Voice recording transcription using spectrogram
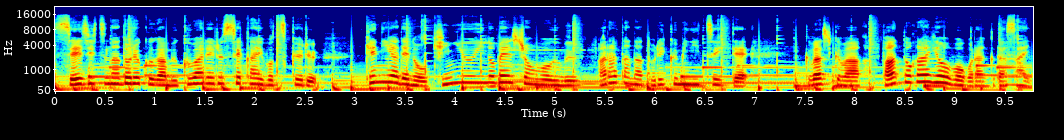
誠実な努力が報われる世界を作るケニアでの金融イノベーションを生む新たな取り組みについて詳しくはファンド概要をご覧ください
